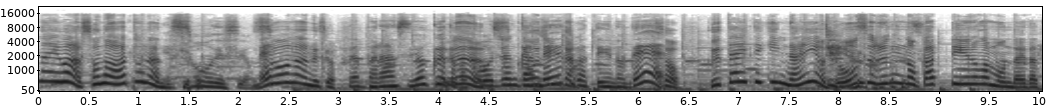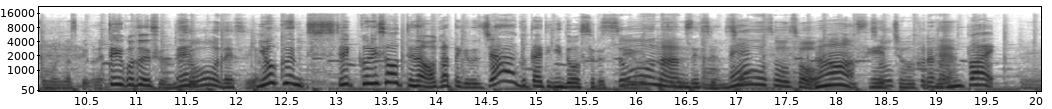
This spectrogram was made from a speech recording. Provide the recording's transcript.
題はその後なんですよ。そうですよね。そうなんですよ。バランスよくとかうん。好循環でとかっていうので。そう。具体的に何をどうするのかっていうのが問題だと思いますけどね。っ。ていうことですよね。そうですよ。よくしてくれそうっていうのは分かったけどじゃあ具体的にどうするっていうことそうなんですよ。ねそうそうそう。うん、成長と分配。う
